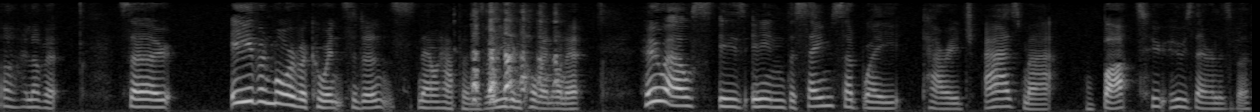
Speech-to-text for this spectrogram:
Oh, I love it. So even more of a coincidence now happens. They even comment on it. Who else is in the same subway carriage as Matt? But who, who's there, Elizabeth?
